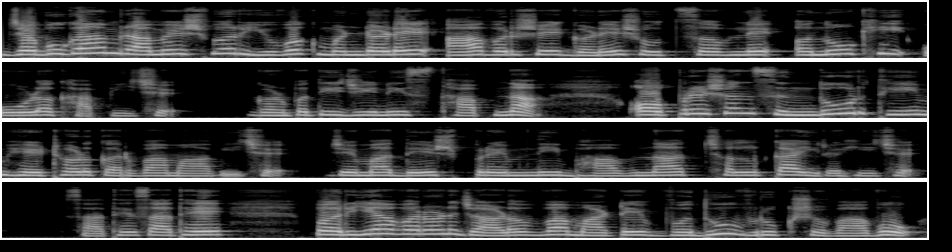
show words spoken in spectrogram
જબુગામ રામેશ્વર યુવક મંડળે આ વર્ષે ગણેશોત્સવને અનોખી ઓળખ આપી છે. ગણપતિજીની સ્થાપના ઓપરેશન સિંદૂર થીમ હેઠળ કરવામાં આવી છે, જેમાં દેશપ્રેમની ભાવના છલકાઈ રહી છે. સાથે સાથે પર્યાવરણ જાળવવા માટે વધુ વૃક્ષ વાવો,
